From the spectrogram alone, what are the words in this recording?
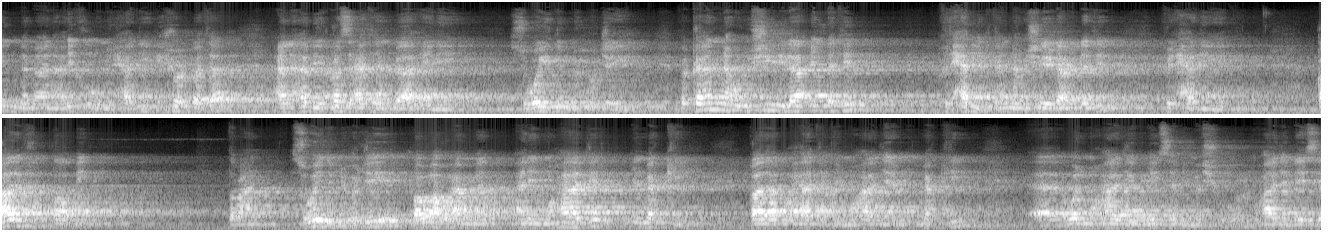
إنما نعرفه من حديث شعبة عن أبي قزعة الباهلي سويد بن حجير فكأنه يشير إلى علة في الحديث كأنه يشير إلى علة في الحديث. قال الخطابي طبعا سويد بن حجير رواه عن عن المهاجر المكي. قال أبو حاتم المهاجر المكي آه، والمهاجر ليس بالمشهور المهاجر ليس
